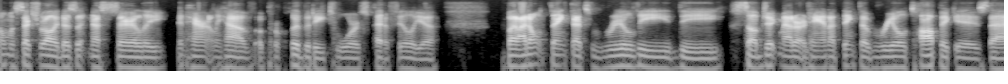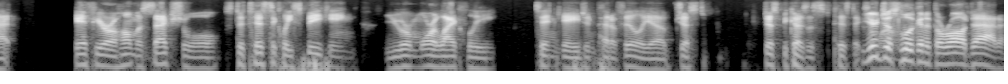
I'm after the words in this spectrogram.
homosexuality doesn't necessarily inherently have a proclivity towards pedophilia. But I don't think that's really the subject matter at hand. I think the real topic is that if you're a homosexual, statistically speaking, you're more likely to engage in pedophilia just just because of statistics. You're alone. just looking at the raw data.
